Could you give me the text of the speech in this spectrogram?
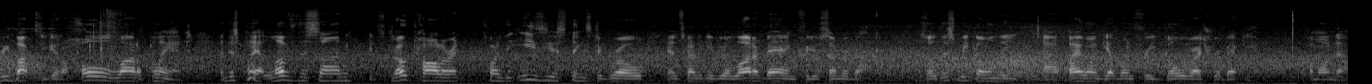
three bucks you get a whole lot of plant. And this plant loves the sun, it's drought tolerant, it's one of the easiest things to grow, and it's going to give you a lot of bang for your summer duck. So this week only, uh, buy one, get one free Gold Rush Rudbeckia. Come on down.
